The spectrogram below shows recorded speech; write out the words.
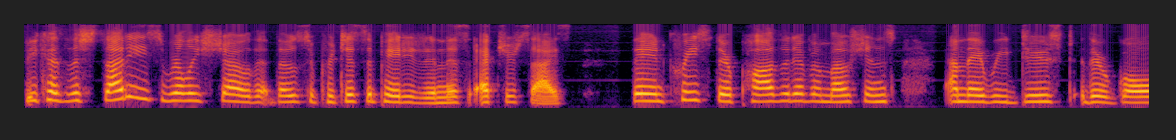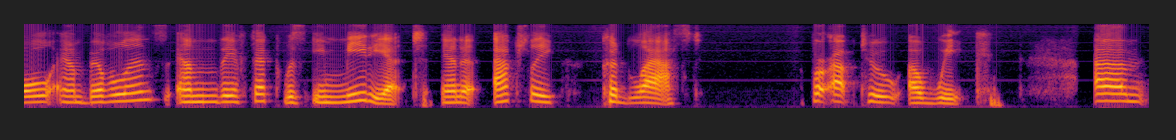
because the studies really show that those who participated in this exercise they increased their positive emotions and they reduced their goal ambivalence and the effect was immediate and it actually could last for up to a week. Um,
